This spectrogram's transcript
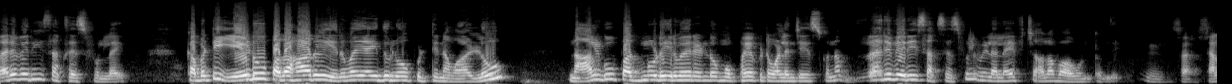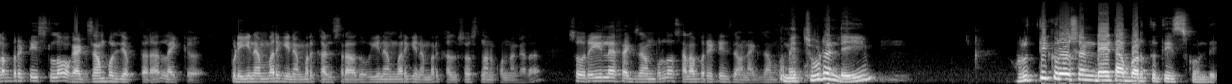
వెరీ వెరీ సక్సెస్ఫుల్ లైఫ్ కాబట్టి ఏడు పదహారు ఇరవై ఐదులో పుట్టిన వాళ్ళు నాలుగు పదమూడు ఇరవై రెండు ముప్పై ఒకటి వాళ్ళని చేసుకున్న వెరీ వెరీ సక్సెస్ఫుల్ వీళ్ళ లైఫ్ చాలా బాగుంటుంది. సార్ సెలబ్రిటీస్లో ఒక ఎగ్జాంపుల్ చెప్తారా? లైక్ ఇప్పుడు ఈ నెంబర్కి ఈ నెంబర్ కలిసి రాదు ఈ నెంబర్కి ఈ నెంబర్ కలిసి వస్తుంది అనుకున్నాం కదా. సో రియల్ లైఫ్ ఎగ్జాంపుల్లో సెలబ్రిటీస్ ఏమైనా ఎగ్జాంపుల్ మీరు చూడండి. Hrithik Roshan date of birth తీసుకోండి.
